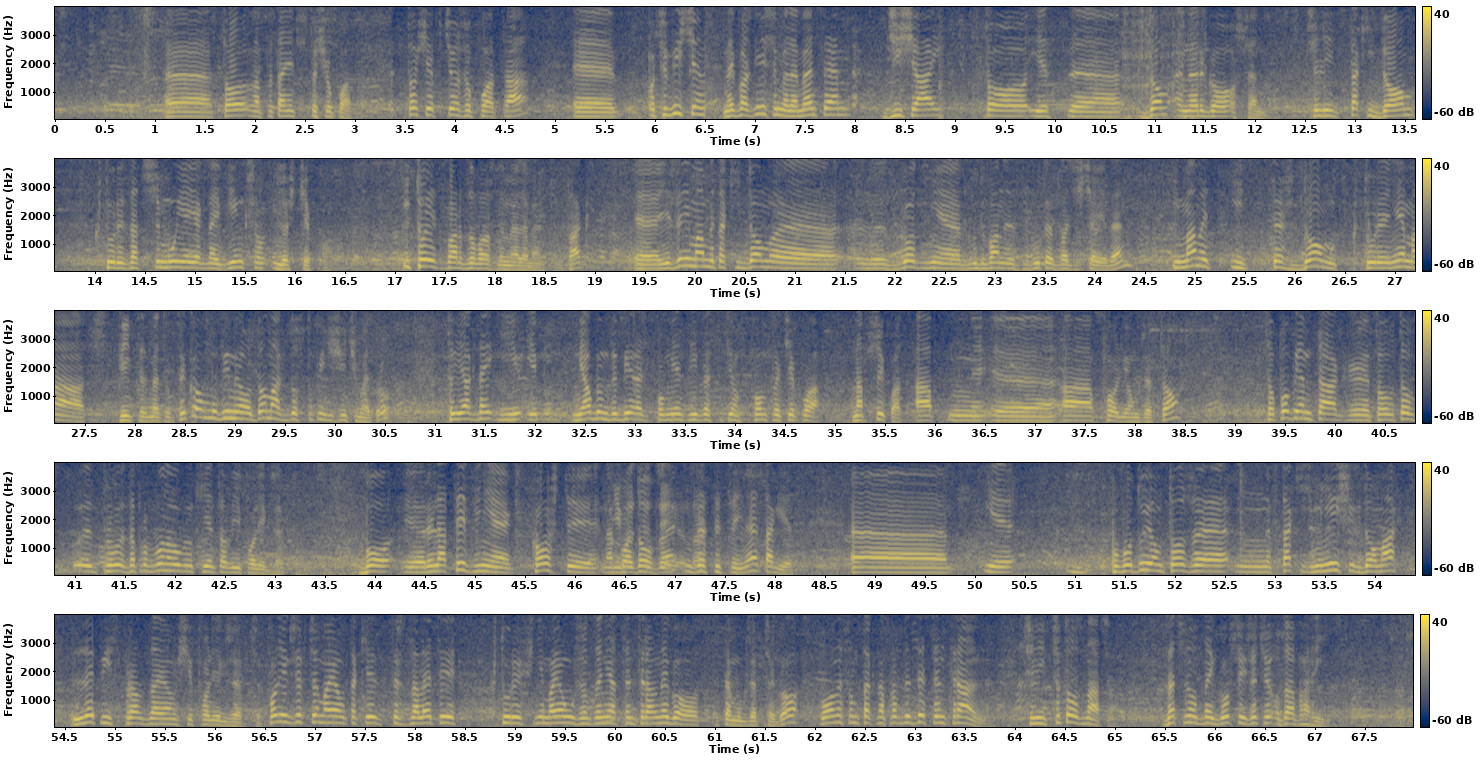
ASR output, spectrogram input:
E, to na pytanie, czy to się opłaca. To się wciąż opłaca. E, oczywiście najważniejszym elementem dzisiaj to jest e, dom energooszczędny, czyli taki dom, który zatrzymuje jak największą ilość ciepła. I to jest bardzo ważnym elementem, tak? E, Jeżeli mamy taki dom e, zgodnie wybudowany z WT21 i mamy i też dom, który nie ma 500 metrów, tylko mówimy o domach do 150 metrów, to jak naj, miałbym wybierać pomiędzy inwestycją w pompę ciepła na przykład, a, mm, e, a folią grzewczą, to powiem tak, to, to pro- zaproponowałbym klientowi folię grzewczą. Bo relatywnie koszty nakładowe, Inwestycyjne, tak. inwestycyjne, tak, jest, e, i powodują to, że mm, w takich mniejszych domach lepiej sprawdzają się folie grzewcze. Folie grzewcze mają takie też zalety, których nie mają urządzenia centralnego systemu grzewczego, bo one są tak naprawdę decentralne. Czyli co to oznacza? Zacznę od najgorszej rzeczy, od awarii.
